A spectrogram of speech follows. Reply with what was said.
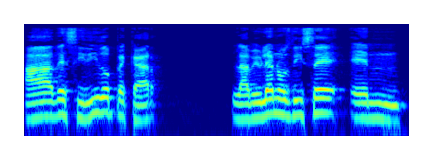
ha decidido pecar la Biblia nos dice en,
